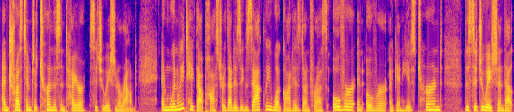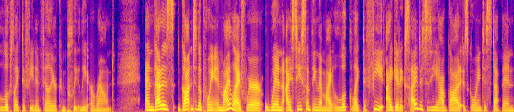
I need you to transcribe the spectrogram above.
and trust Him to turn this entire situation around. And when we take that posture, that is exactly what God has done for us over and over again. He has turned the situation that looked like defeat and failure completely around. And that has gotten to the point in my life where when I see something that might look like defeat, I get excited to see how God is going to step in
